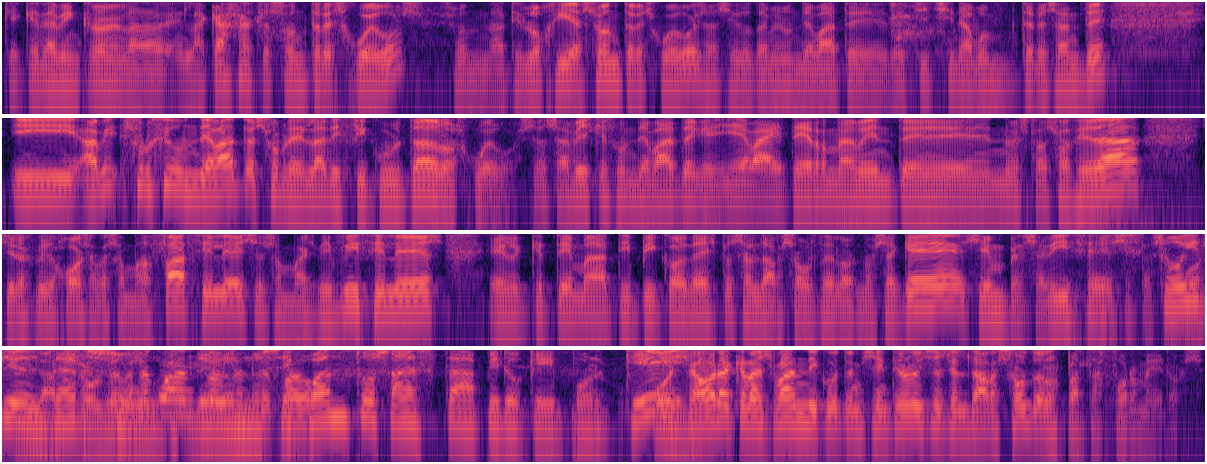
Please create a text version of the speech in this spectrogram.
que queda bien claro en la, en la caja, que son tres juegos. Son, la trilogía son tres juegos, ha sido también un debate de Chichinabo interesante. Y ha surgido un debate sobre la dificultad de los juegos. Ya sabéis que es un debate que lleva eternamente en nuestra sociedad, si los videojuegos ahora son más fáciles, si son más difíciles, el que tema típico de esto es el Dark Souls de los no sé qué, siempre se dice... Estoy del Dark de Souls, de los no sé cuántos hasta, pero que ¿por qué? pues ahora Crash Bandicoot en Trilogy es el Dark Souls de los plataformeros.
